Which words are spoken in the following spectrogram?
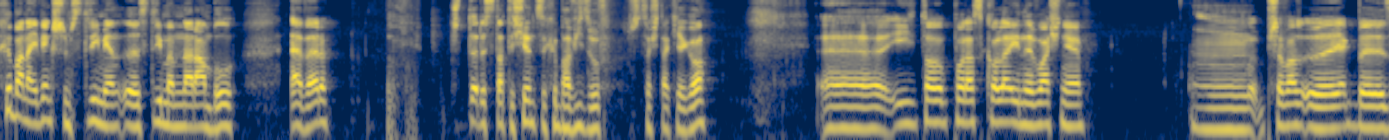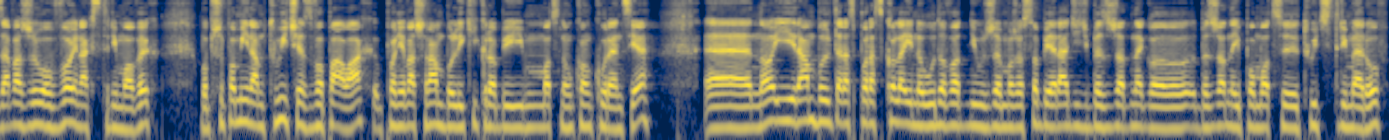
chyba największym streamie, streamem na Rumble ever. 400 tysięcy chyba widzów, czy coś takiego. E, I to po raz kolejny właśnie mm, y, jakby zaważyło w wojnach streamowych, bo przypominam, Twitch jest w opałach, ponieważ Rumble i Kik robi mocną konkurencję. E, no i Rumble teraz po raz kolejny udowodnił, że może sobie radzić bez żadnego, bez żadnej pomocy Twitch streamerów.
